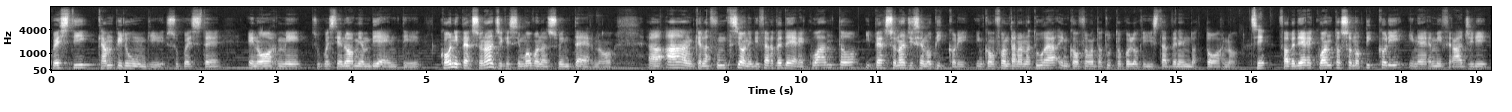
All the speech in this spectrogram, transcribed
Questi campi lunghi su queste enormi, su questi enormi ambienti, con i personaggi che si muovono al suo interno, uh, ha anche la funzione di far vedere quanto i personaggi siano piccoli in confronto alla natura, in confronto a tutto quello che gli sta avvenendo attorno. Sì. Fa vedere quanto sono piccoli, inermi, fragili,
